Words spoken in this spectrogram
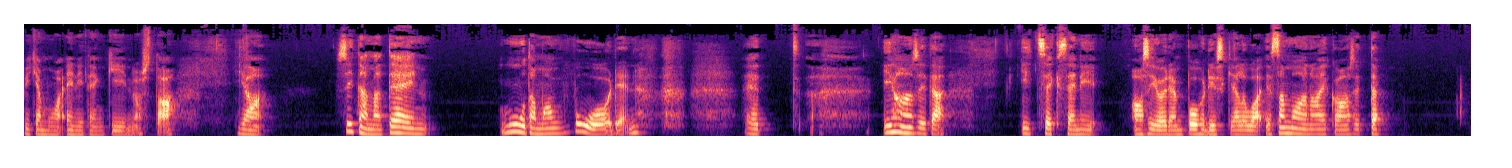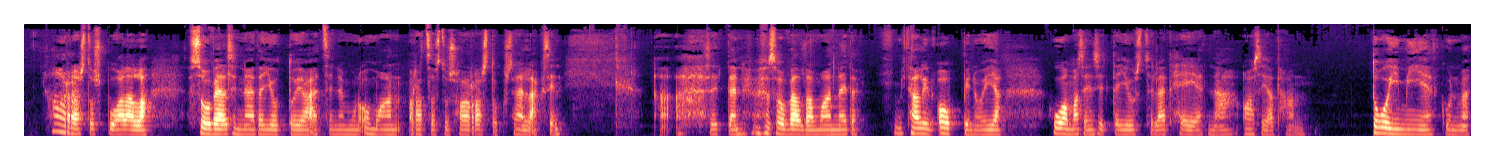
mikä mua eniten kiinnostaa. Ja sitä mä tein muutaman vuoden. Et ihan sitä itsekseni asioiden pohdiskelua ja samaan aikaan sitten harrastuspuolella sovelsin näitä juttuja, että sinne mun omaan ratsastusharrastukseen läksin äh, sitten soveltamaan näitä, mitä olin oppinut ja huomasin sitten just sillä, että hei, että nämä asiathan toimii, että kun mä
